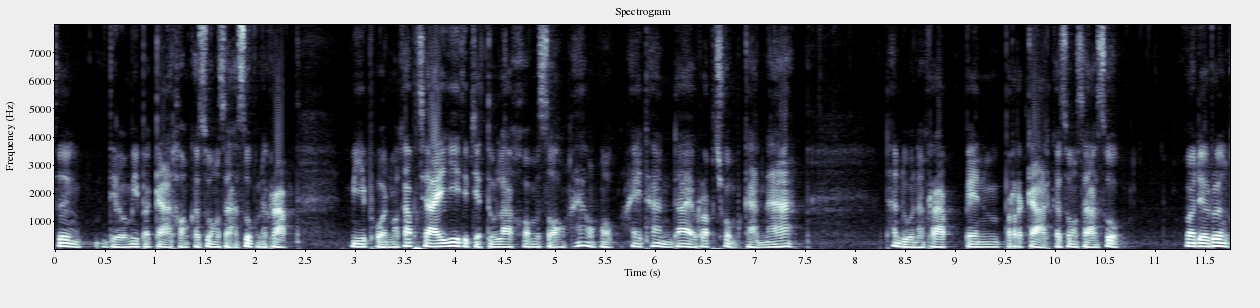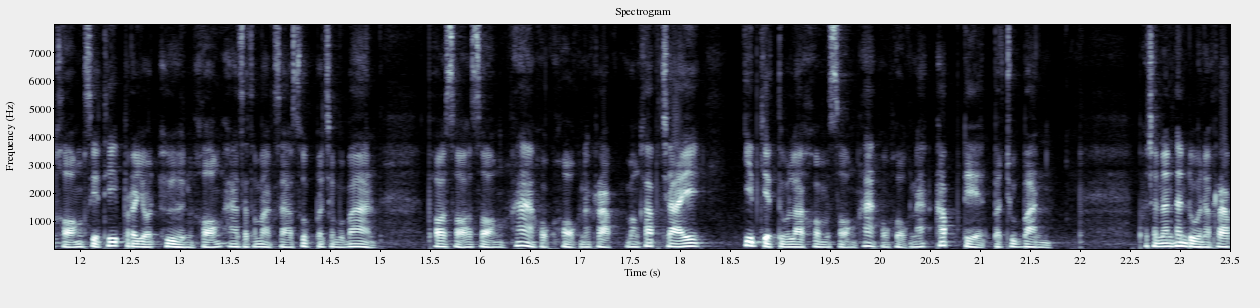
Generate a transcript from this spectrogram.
ซึ่งเดี๋ยวมีประกาศของกระทรวงสาธารณสุขนะครับ มีผลบังคับใช้ 27 ตุลาคม 256 ให้ท่านได้รับชมกันนะ ท่านดูนะครับ เป็นประกาศกระทรวงสาธารณสุข ว่าในเรื่องของสิทธิประโยชน์อื่น ของอาสาสมัครสาธารณสุขประจำหมู่บ้าน พศ 2566 นะครับ บังคับใช้ 27 ตุลาคม 2566 นะ อัปเดตปัจจุบัน เพราะฉะนั้นท่านดูนะครับ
